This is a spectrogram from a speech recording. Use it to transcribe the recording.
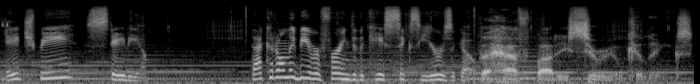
HB Stadium. That could only be referring to the case six years ago. The half-body serial killings.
